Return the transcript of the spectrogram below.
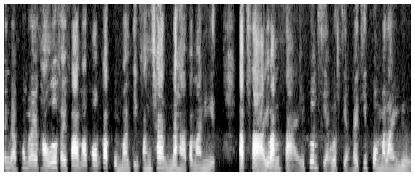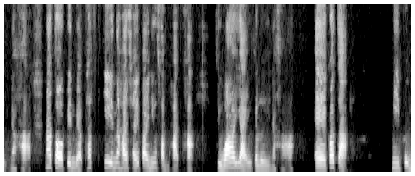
เป็นแบบพวงมาลัย power ไฟฟ้ามาพร้อมกับปุ่มมัลติฟัง c t ชันนะคะ ประมาณนี้รับสายวางสายเพิ่มเสียงลดเสียงได้ที่พวงมาลัยเลยนะคะ หน้าจอเป็นแบบทัชสกรีนนะคะ ใช้ปลายนิ้วสัมผัสค่ะ ถือว่าใหญ่กันเลยนะคะแอร์ก็จะมีปุ่ม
